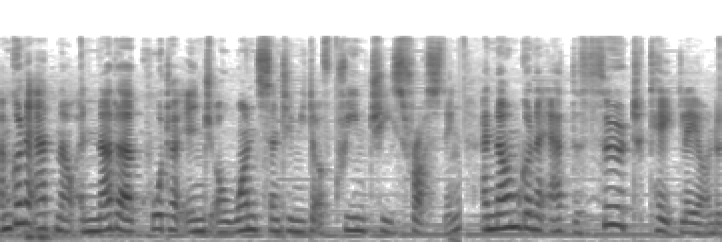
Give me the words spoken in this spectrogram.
I'm gonna add now another quarter inch or one centimeter of cream cheese frosting. And now I'm gonna add the third cake layer on the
